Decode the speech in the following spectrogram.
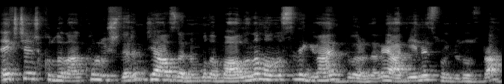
Exchange kullanan kuruluşların cihazlarının buna bağlanamaması ve güvenlik duvarında veya DNS sunucunuzda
